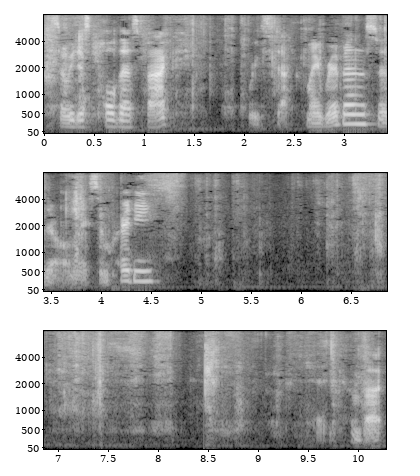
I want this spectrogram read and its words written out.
So we just pull this back, restack my ribbons so they're all nice and pretty. Okay, come back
